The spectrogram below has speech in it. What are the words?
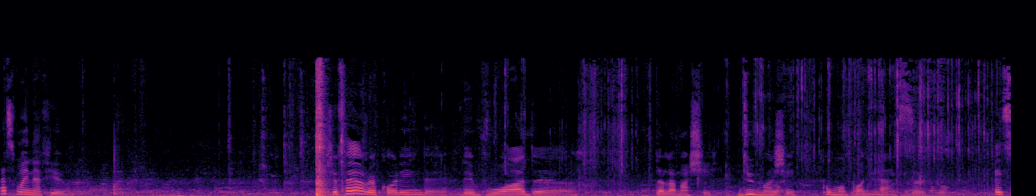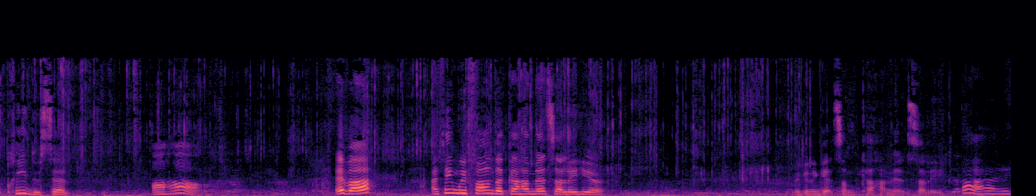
That's my nephew. Je fais un recording de- des voix de, de la marché, du marché, pour mon podcast. Esprit de sel. Uh-huh. Eva, I think we found the caramel salé here. We're gonna get some caramel salé. Bye.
